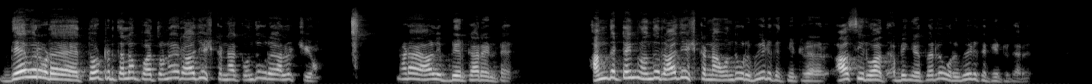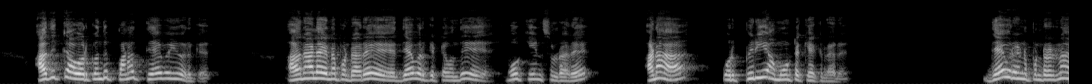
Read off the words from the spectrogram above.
தேவரோட தோற்றத்தெல்லாம் பார்த்தோன்னே ராஜேஷ் கண்ணாக்கு வந்து ஒரு அலட்சியம். நடா ஆள் இப்படி இருக்காருன்ட்டு. அந்த டைமில் வந்து ராஜேஷ் கண்ணா வந்து ஒரு வீடு கட்டிட்டு இருக்காரு. ஆசீர்வாத் அப்படிங்கிற பேரில் ஒரு வீடு கட்டிட்டு இருக்காரு. அதுக்கு அவருக்கு வந்து பண தேவையும் இருக்குது அதனால் என்ன பண்ணுறாரு தேவர்கிட்ட வந்து ஓகேன்னு சொல்கிறாரு ஆனால் ஒரு பெரிய அமௌண்ட்டை கேட்குறாரு தேவர் என்ன பண்ணுறாருன்னா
